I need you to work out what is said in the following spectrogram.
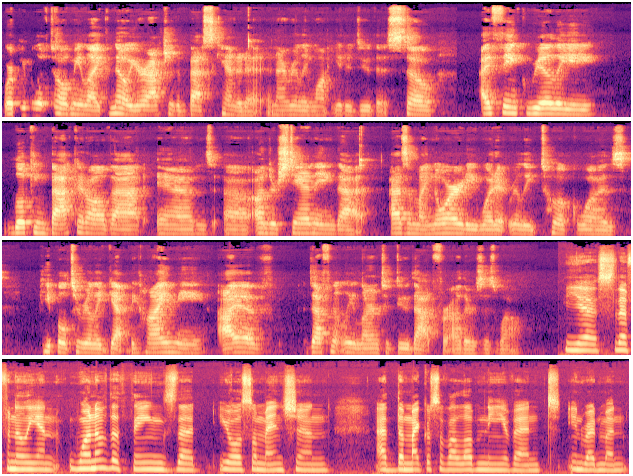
where people have told me, like, no, you're actually the best candidate and I really want you to do this. So I think really looking back at all that and uh, understanding that as a minority, what it really took was people to really get behind me, I have definitely learned to do that for others as well. Yes, definitely. And one of the things that you also mentioned at the Microsoft alumni event in Redmond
